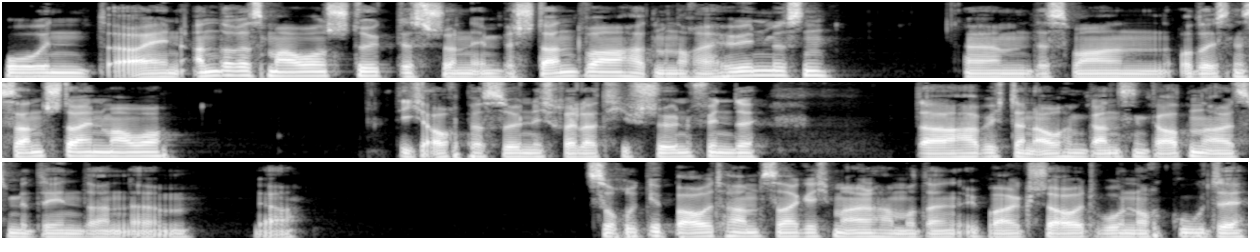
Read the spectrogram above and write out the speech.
Und ein anderes Mauerstück, das schon im Bestand war, hat man noch erhöhen müssen. Ähm, das waren, oder ist eine Sandsteinmauer, die ich auch persönlich relativ schön finde da habe ich dann auch im ganzen Garten, als wir den dann ähm, ja, zurückgebaut haben, sage ich mal, haben wir dann überall geschaut, wo noch gute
